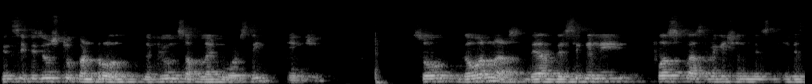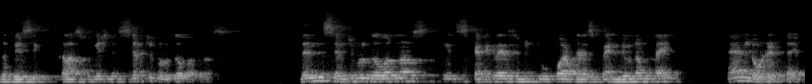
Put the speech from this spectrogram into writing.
Means it is used to control the fuel supply towards the engine. So governors they are basically first classification is it is the basic classification is centrifugal governors. Then the centrifugal governors is categorized into two parts. There is pendulum type and loaded type.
